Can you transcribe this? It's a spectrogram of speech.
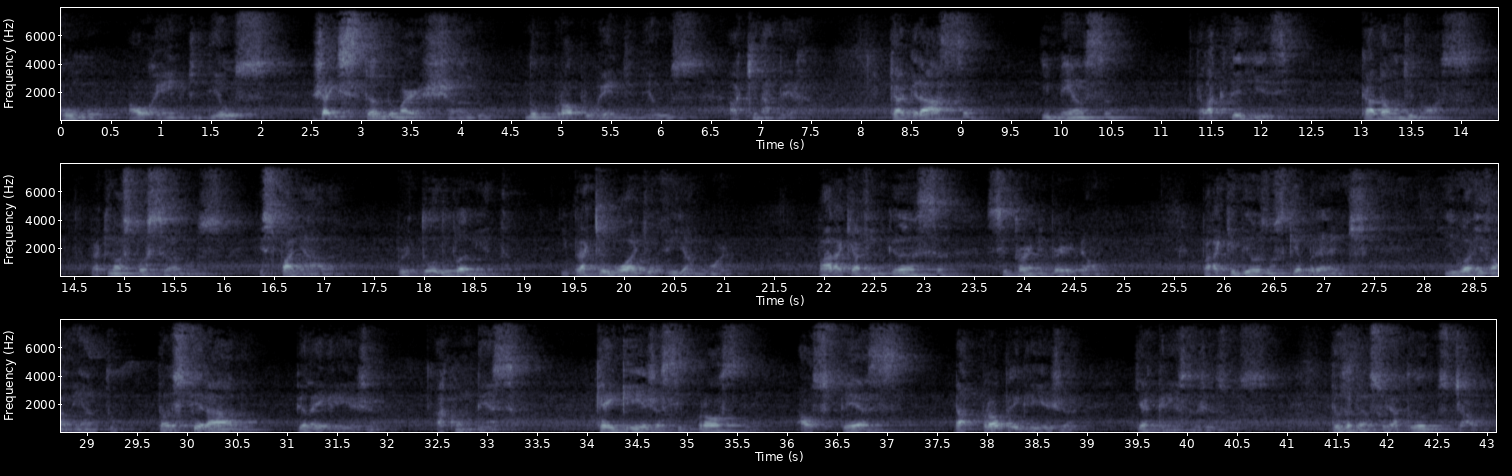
rumo ao reino de Deus, já estando marchando no próprio reino de Deus aqui na terra. Que a graça imensa caracterize cada um de nós, para que nós possamos espalhá-la por todo o planeta e para que o ódio vire amor, para que a vingança se torne perdão para que Deus nos quebrante e o avivamento tão esperado pela igreja aconteça. Que a igreja se prostre aos pés da própria igreja que é Cristo Jesus. Deus abençoe a todos. Tchau.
